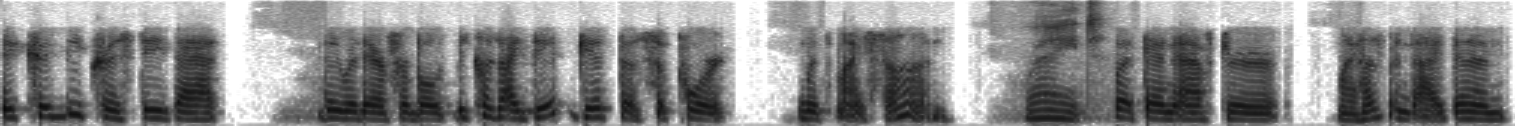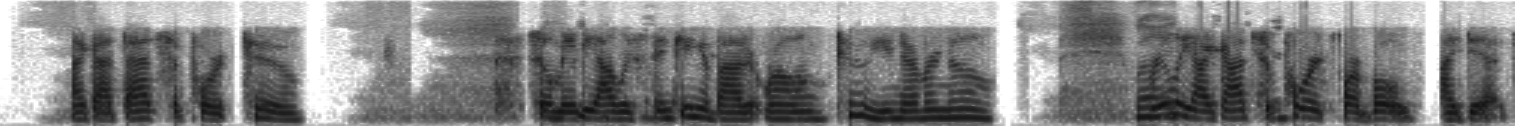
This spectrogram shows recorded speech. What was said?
it could be Christy that they were there for both because I did get the support with my son. Right. But then after my husband died, then I got that support too. So maybe I was thinking about it wrong too. You never know. Well, really, I got support for both. I did.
